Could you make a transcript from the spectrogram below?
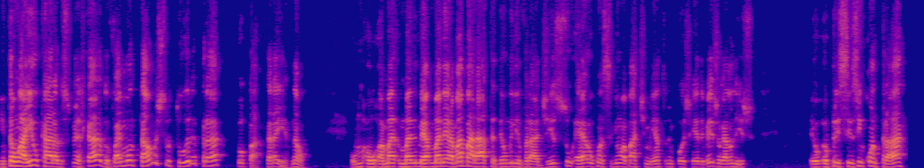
Então aí o cara do supermercado vai montar uma estrutura para opa, peraí, não. A maneira mais barata de eu me livrar disso é eu conseguir um abatimento do imposto de renda, em vez de jogar no lixo. Eu, eu preciso encontrar,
